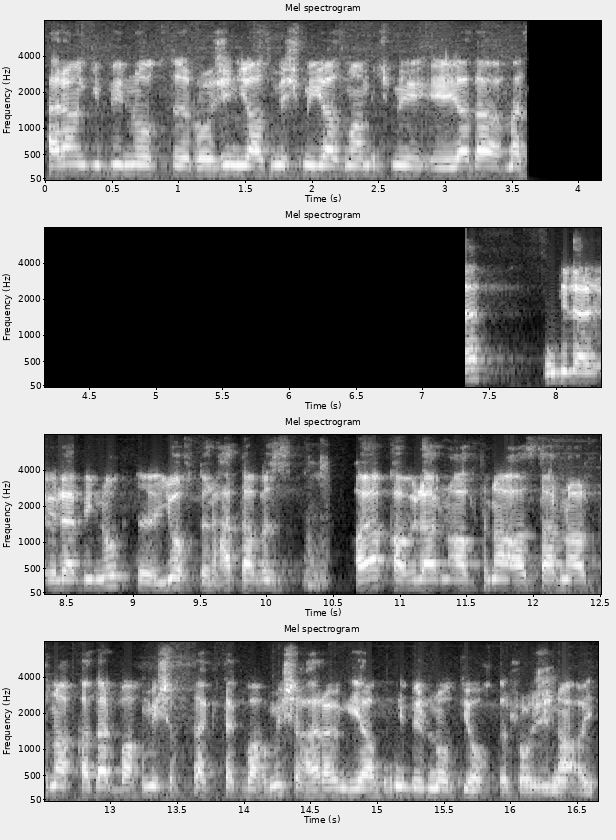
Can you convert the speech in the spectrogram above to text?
herhangi bir not Rojin yazmış mı, yazmamış mı e, ya da mesela Dediler öyle bir not yoktur. Hatta biz ayakkabıların altına, astarın altına kadar bakmışız, tek tek bakmışız. Herhangi yazılı bir not yoktur Rojin'e ait.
